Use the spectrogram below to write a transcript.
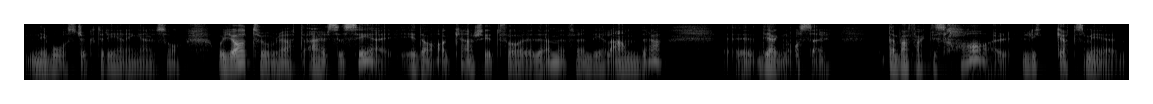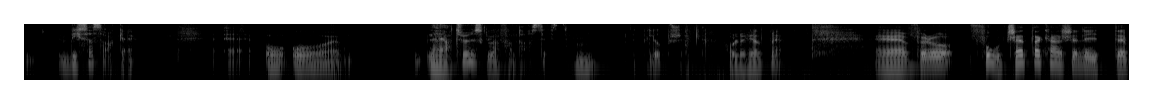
nivåstruktureringar och så. Och jag tror att RCC idag kanske är ett föredöme för en del andra eh, diagnoser där man faktiskt har lyckats med vissa saker. Eh, och, och nej, jag tror det skulle vara fantastiskt. Mm. Ett pilotprojekt. Håller helt med. Eh, för att fortsätta kanske lite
